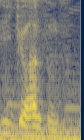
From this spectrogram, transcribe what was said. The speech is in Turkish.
İyi ki varsınız.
